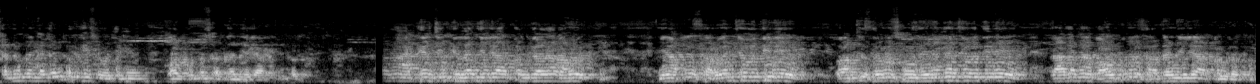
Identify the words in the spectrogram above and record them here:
संगम नगरपालिकेच्या वतीने भावपूर्ण श्रद्धांजली अर्पण करतो. अखेरची तिलांजली अर्पण करणार आहोत. मी आपल्या सर्वांच्या वतीने व आमच्या सर्व शिवसैनिकांच्या वतीने दादांना भावपूर्ण श्रद्धांजली अर्पण करतो.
